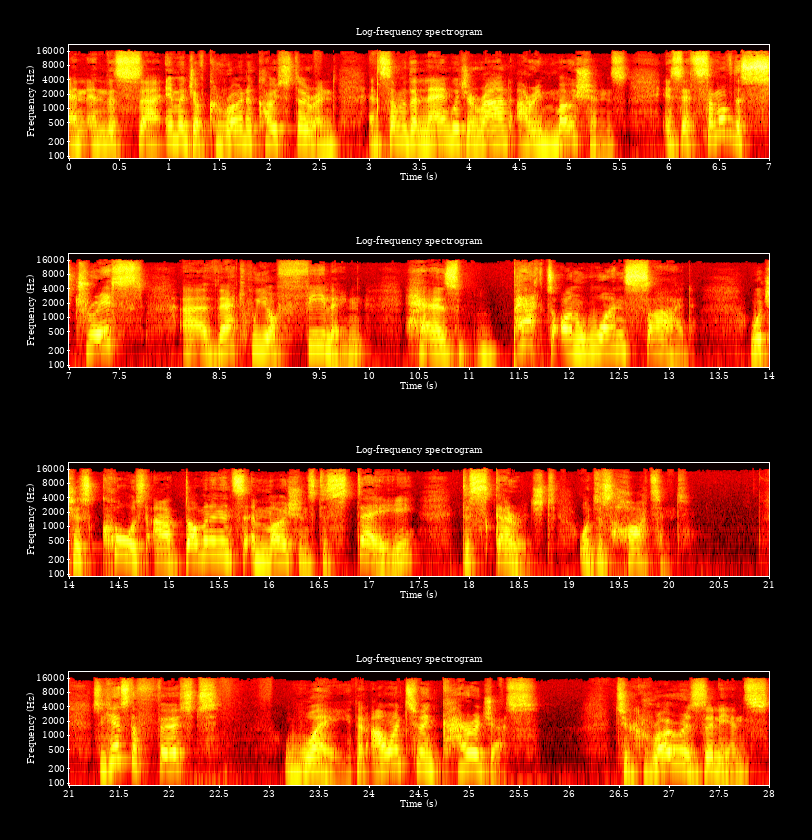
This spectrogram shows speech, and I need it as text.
And, and this uh, image of Corona Coaster and, and some of the language around our emotions is that some of the stress uh, that we are feeling has packed on one side, which has caused our dominant emotions to stay discouraged or disheartened. So here's the first way that I want to encourage us to grow resilience,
